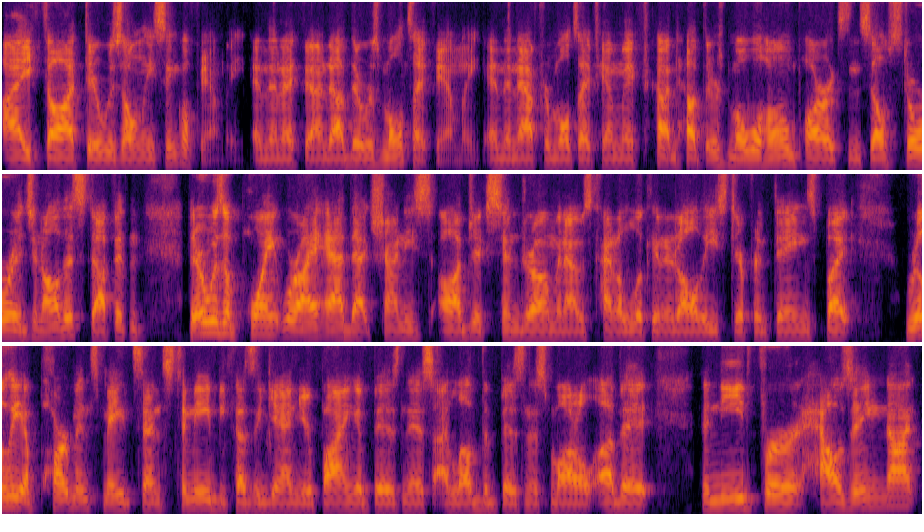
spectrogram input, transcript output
I thought there was only single family. And then I found out there was multifamily. And then after multifamily, I found out there's mobile home parks and self storage and all this stuff. And there was a point where I had that shiny object syndrome and I was kind of looking at all these different things. But really, apartments made sense to me because, again, you're buying a business. I love the business model of it. The need for housing, not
